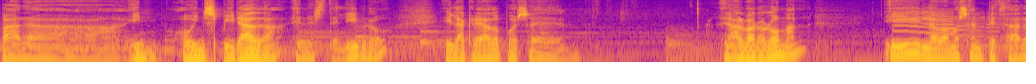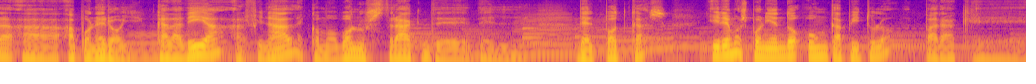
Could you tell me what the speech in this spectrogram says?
para o inspirada en este libro y la ha creado pues eh, Álvaro Loman y la vamos a empezar a, poner hoy. Cada día, al final, como bonus track del, del, podcast, iremos poniendo un capítulo para que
